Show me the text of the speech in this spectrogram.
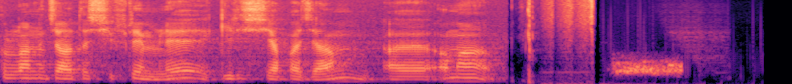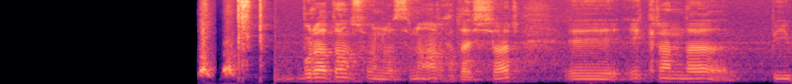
kullanıcı adı şifremle giriş yapacağım ee, ama buradan sonrasını arkadaşlar e, ekranda bir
